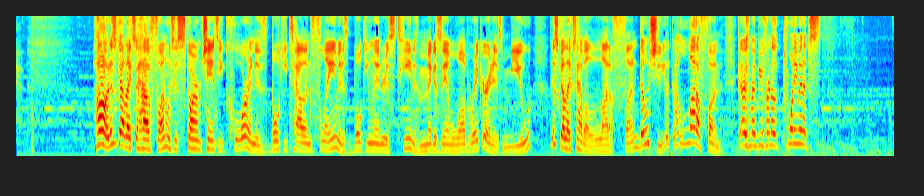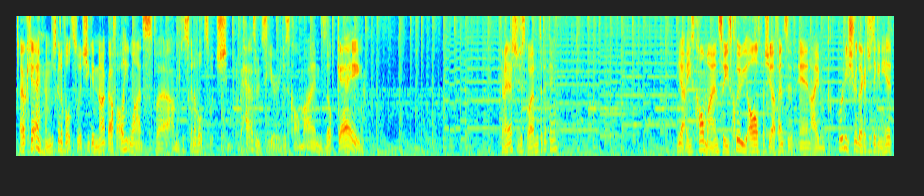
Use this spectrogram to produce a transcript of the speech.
Oh, this guy likes to have fun with his Skarm Chansey Core and his bulky Talon Flame and his bulky Landorus T and his Mega Zam Wall Breaker and his Mew. This guy likes to have a lot of fun, don't you? You like to have a lot of fun. Guys might be for another 20 minutes. Okay, I'm just gonna Volt Switch. He can knock off all he wants, but I'm just gonna Volt Switch. Put up hazards here. Just Calm Mind. It's okay. Can I actually just go out into the thing? Yeah, he's Calm Mind, so he's clearly all especially offensive, and I'm pretty sure that I can just take any hit.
